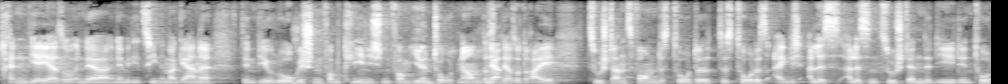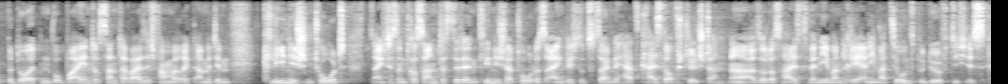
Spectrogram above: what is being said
trennen wir ja so in der, in der Medizin immer gerne den biologischen vom klinischen vom Hirntod. Ne? Und das Ja. sind ja so drei Zustandsformen des, Tode, des Todes. Eigentlich alles, alles sind Zustände, die den Tod bedeuten. Wobei, interessanterweise, ich fange mal direkt an mit dem klinischen Tod. Das ist eigentlich das Interessanteste, denn klinischer Tod ist eigentlich sozusagen der Herz-Kreislauf-Stillstand. Ne? Also das heißt, wenn jemand reanimationsbedürftig ist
